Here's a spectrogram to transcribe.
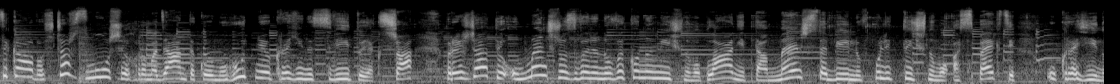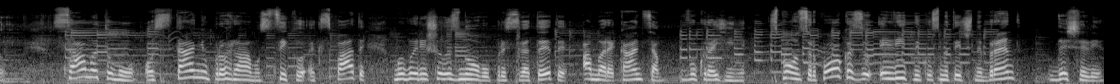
Цікаво, що ж змушує громадян такої могутньої країни світу, як США, приїжджати у менш розвинену в економічному плані та менш стабільну в політичному аспекті Україну. Саме тому останню програму з циклу Експати ми вирішили знову присвятити американцям в Україні. Спонсор показу елітний косметичний бренд Дешелі.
